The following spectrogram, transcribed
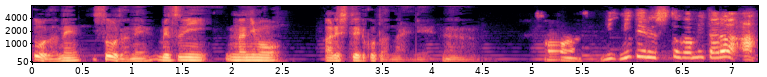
そうだね。そうだね。別に何もあれしてることはないね。うん。そうなんですよ。み見てる人が見たら、あ、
